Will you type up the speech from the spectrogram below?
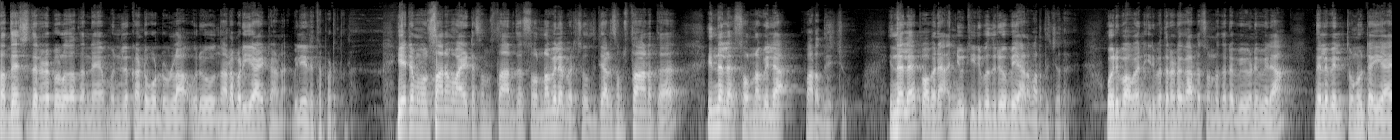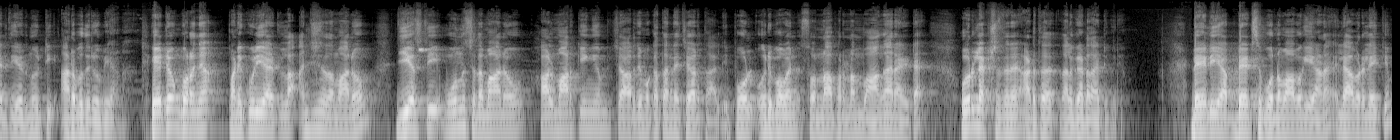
തദ്ദേശ തിരഞ്ഞെടുപ്പുകളൊക്കെ തന്നെ മുന്നിൽ കണ്ടുകൊണ്ടുള്ള ഒരു നടപടിയായിട്ടാണ് വിലയിരുത്തപ്പെടുന്നത്. ഏറ്റവും അവസാനമായിട്ട് സംസ്ഥാനത്തെ സ്വർണവില പരിശോധിച്ചാൽ സംസ്ഥാനത്ത് ഇന്നലെ സ്വർണവില വർദ്ധിച്ചു. ഇന്നലെ പവന് അഞ്ഞൂറ്റി ഇരുപത് രൂപയാണ് വർദ്ധിച്ചത്. ഒരു പവൻ ഇരുപത്തിരണ്ട് കാർഡ് സ്വർണത്തിന്റെ വിപണി വില നിലവിൽ തൊണ്ണൂറ്റയ്യായിരത്തി എഴുന്നൂറ്റി അറുപത് രൂപയാണ്. ഏറ്റവും കുറഞ്ഞ പണിക്കൂലിയായിട്ടുള്ള അഞ്ച് ശതമാനവും ജി എസ് ടി മൂന്ന് ശതമാനവും ഹാൾമാർക്കിങ്ങും ചാർജും ഒക്കെ തന്നെ ചേർത്താൽ ഇപ്പോൾ ഒരു പവൻ സ്വർണാഭരണം വാങ്ങാനായിട്ട് ഒരു ലക്ഷത്തിന് അടുത്ത് നൽകേണ്ടതായിട്ട് വരും. ഡെയിലി അപ്ഡേറ്റ്സ് പൂർണമാവുകയാണ്. എല്ലാവരിലേക്കും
